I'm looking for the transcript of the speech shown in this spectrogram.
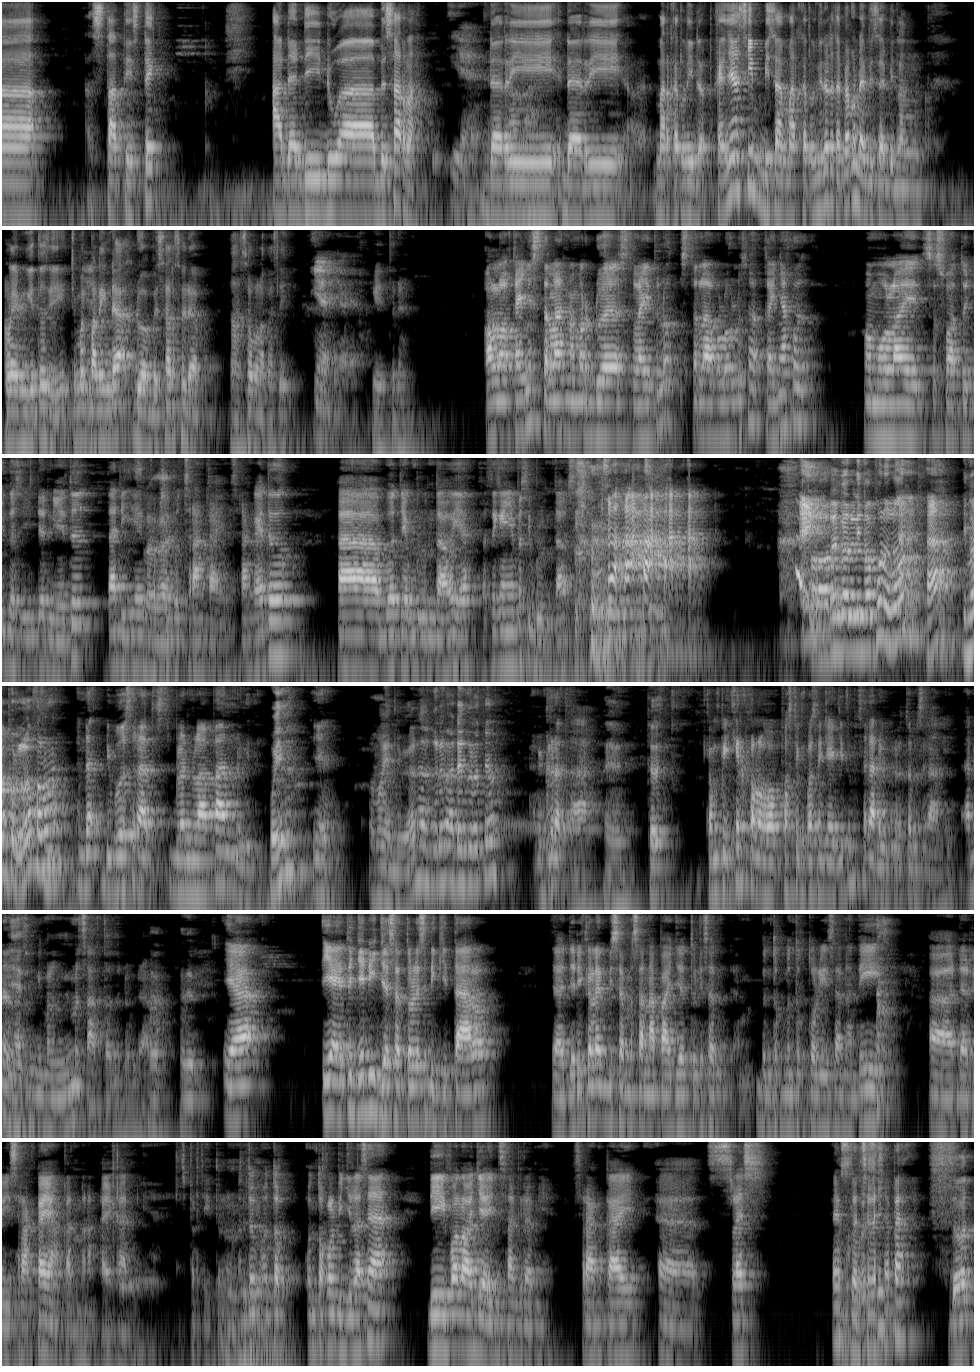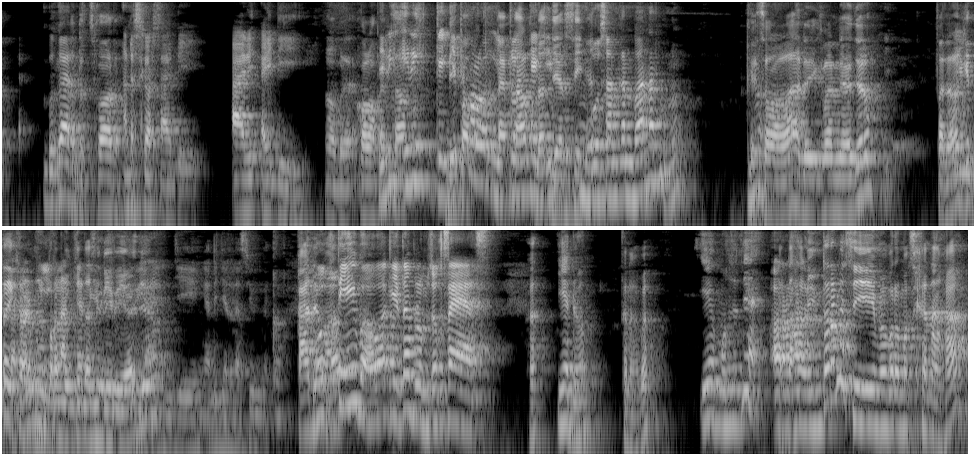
statistik ada di dua besar lah. Iya. Dari dari market leader. Kayaknya sih bisa market leader tapi aku udah bisa bilang klaim gitu sih. Cuman Iya. paling enggak dua besar sudah masuk lah pasti. iya iya iya Gitu deh. kalau kayaknya setelah nomor dua setelah itu lo setelah aku lulus kayaknya aku memulai sesuatu juga sih dan ya itu tadi yang disebut serangkai serangkai itu Eh, buat yang belum tahu ya, pasti kayaknya pasti belum tahu sih. Followernya baru 50 loh. Hah? 50 loh follower. Ada di bawah 198 gitu. Oh iya? Iya. Lumayan juga ada grup ada grupnya. Ada growth lah. Ayo. Terus Kamu pikir kalau posting-posting kayak gitu bisa ada sama sekali? Ada lah minimal minimal satu atau dua berapa. nah. Ya, ya itu jadi jasa tulis digital. Ya, jadi kalian bisa pesan apa aja tulisan bentuk-bentuk tulisan nanti eh, dari serangkai yang akan merangkaikan. Seperti itu. Hmm, Untuk untuk untuk lebih jelasnya di follow aja Instagramnya serangkai eh, slash eh bukan slash apa? Dot Bukan underscore. underscore ID ID. ID. Oh. Kalau Jadi PayPal, ini kayak gitu kalau iklan kayak jersey kan. membosankan banget loh. Kayak seolah ada iklannya aja loh. Padahal kita iklan produk kita sendiri diri aja. Anjing, ada jelas juga. Kadang Bukti bahwa kita belum sukses. Hah? Iya dong. Kenapa? Iya maksudnya orang Halilintar masih mempromosikan Ahad.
